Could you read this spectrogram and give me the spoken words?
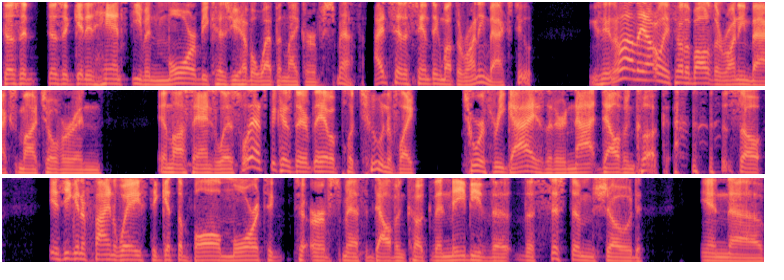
does it does it get enhanced even more because you have a weapon like Irv Smith? I'd say the same thing about the running backs too. You say, well, they don't really throw the ball to the running backs much over in in Los Angeles. Well, that's because they they have a platoon of like two or three guys that are not Dalvin Cook. so is he going to find ways to get the ball more to, to Irv Smith, Dalvin Cook than maybe the, the system showed in uh,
